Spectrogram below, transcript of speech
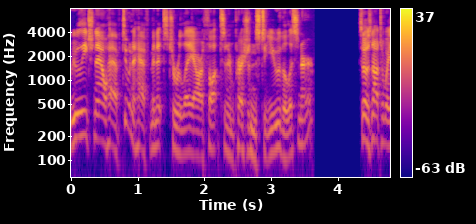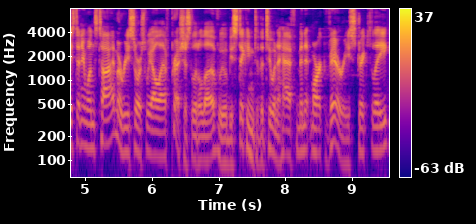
We will each now have two and a half minutes to relay our thoughts and impressions to you, the listener. So, as not to waste anyone's time, a resource we all have precious little of, we will be sticking to the two and a half minute mark very strictly.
